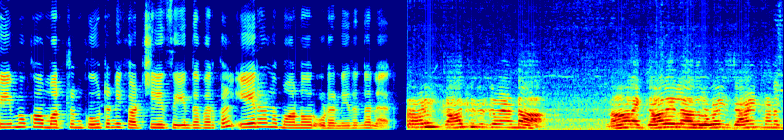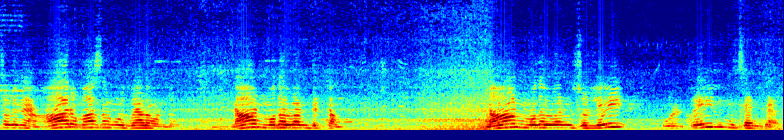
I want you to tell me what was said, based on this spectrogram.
திமுக மற்றும் கூட்டணி கட்சியை சேர்ந்தவர்கள் ஏராளமானோர் உடனிருந்தனர். நாளை காலையில் அதில் போய் ஜாயின் பண்ண சொல்லுங்க. ஆறு மாசம் உங்களுக்கு வேலை உண்டு. நான் முதல்வன் திட்டம். நான் முதல்வன் சொல்லி ஒரு ட்ரைனிங் சென்டர்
